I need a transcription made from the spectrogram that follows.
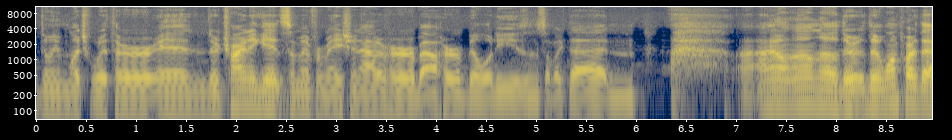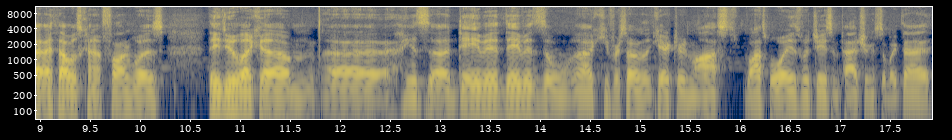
doing much with her, and they're trying to get some information out of her about her abilities and stuff like that. And I don't, I don't know. The the one part that I thought was kind of fun was they do like um uh I think it's uh, David. David's the uh, Kiefer Sutherland character in Lost Lost Boys with Jason Patric and stuff like that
